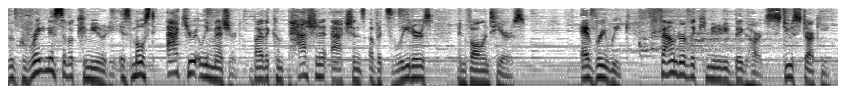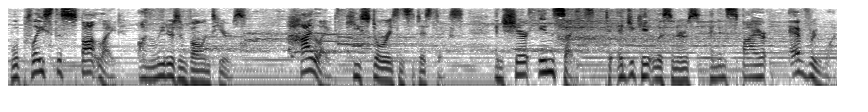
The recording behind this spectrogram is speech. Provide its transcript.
The greatness of a community is most accurately measured by the compassionate actions of its leaders and volunteers. Every week, founder of the community Big Hearts, Stu Starkey, will place the spotlight on leaders and volunteers, highlight key stories and statistics, and share insights to educate listeners and inspire everyone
